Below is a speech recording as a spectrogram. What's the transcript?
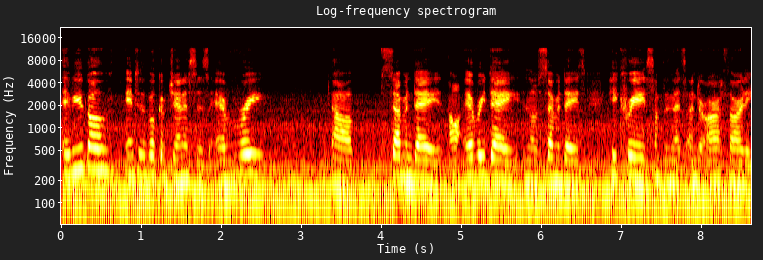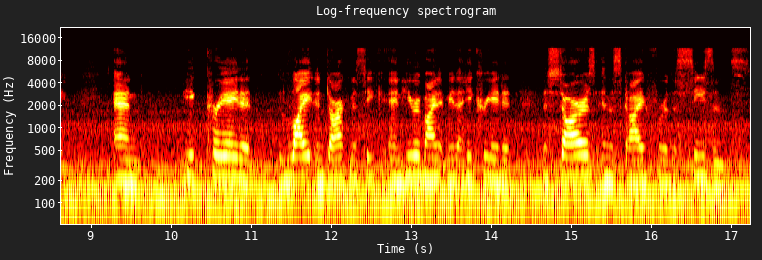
if you go into the book of Genesis, every uh, seven days, uh, every day in those seven days, he creates something that's under our authority. And he created light and darkness. He, and he reminded me that he created the stars in the sky for the seasons.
